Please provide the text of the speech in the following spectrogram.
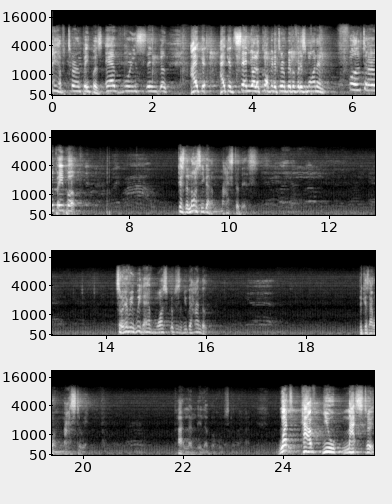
I have term papers, every single. I could I could send you all a copy of the term paper for this morning, full term paper. Because the Lord said you got to master this. So every week I have more scriptures than you can handle. Because I want to master it. What have you mastered?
